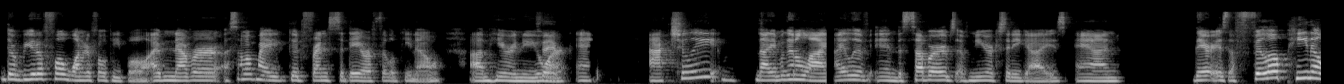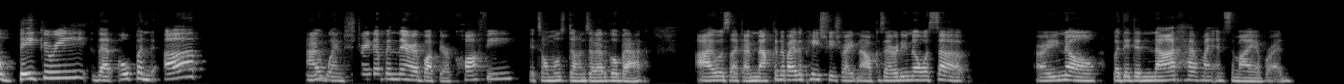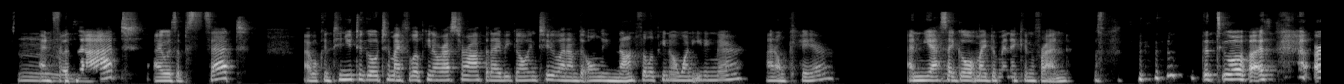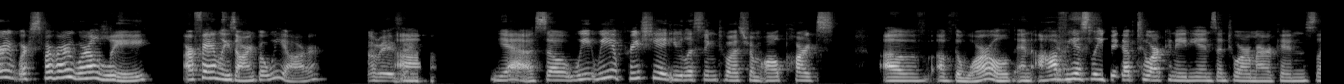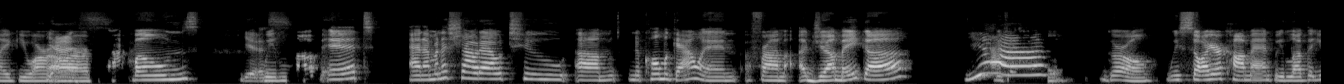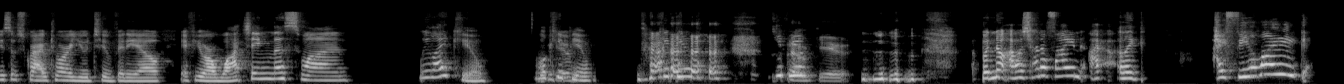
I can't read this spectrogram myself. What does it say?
They're beautiful, wonderful people. I've never, some of my good friends today are Filipino um, here in New York. Same. And actually, not even gonna lie, I live in the suburbs of New York City, guys, and there is a Filipino bakery that opened up. I went straight up in there. I bought their coffee. It's almost done, so I gotta go back. I was like, I'm not gonna buy the pastries right now because I already know what's up. I already know, but they did not have my ensaymada bread. Mm. And for mm. that, I was upset. I will continue to go to my Filipino restaurant that I be going to, and I'm the only non-Filipino one eating there. I don't care. And yes, I go with my Dominican friend. the two of us are we're, we're very worldly. Our families aren't, but we are. Amazing. Um, yeah. So we we appreciate you listening to us from all parts of of the world. And obviously yes. big up to our Canadians and to our Americans. Like you are yes. our backbones. Yes. We love it. And I'm going to shout out to um, Nicole McGowan from Jamaica. Yeah. Girl, we saw your comment. We love that you subscribe to our YouTube video. If you are watching this one, we like you. We'll we keep you. We'll keep you. keep so you. cute. but no, I was trying to find I like I feel like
